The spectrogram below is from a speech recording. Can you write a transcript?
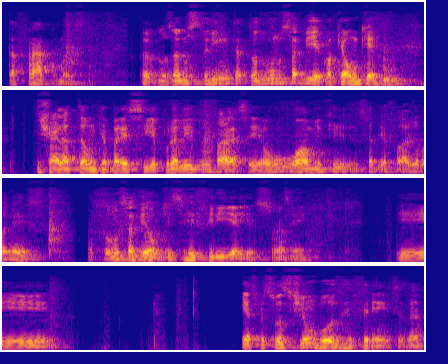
está fraco, mas nos anos 30 todo mundo sabia, qualquer um que charlatão que aparecia por ali, tu fala, ah, esse aí é um homem que sabia falar javanês. Todo mundo sabia o que se referia a isso. Né? Sim. E, e as pessoas tinham boas referências, né?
